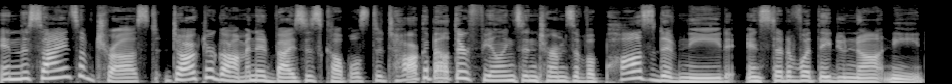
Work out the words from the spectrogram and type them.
In The Science of Trust, Dr. Gottman advises couples to talk about their feelings in terms of a positive need instead of what they do not need.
